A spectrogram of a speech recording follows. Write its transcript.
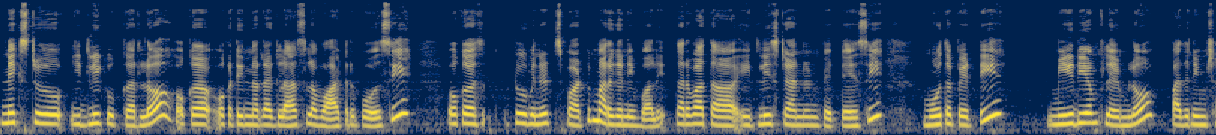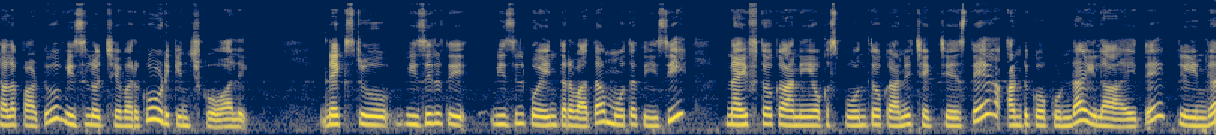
నెక్స్ట్ ఇడ్లీ కుక్కర్లో ఒక ఒకటిన్నర గ్లాసుల వాటర్ పోసి ఒక టూ మినిట్స్ పాటు మరగనివ్వాలి. తర్వాత ఇడ్లీ స్టాండ్ని పెట్టేసి మూత పెట్టి మీడియం ఫ్లేమ్లో పది నిమిషాల పాటు విజిల్ వచ్చే వరకు ఉడికించుకోవాలి. నెక్స్ట్ విజిల్ తీ విజిల్ పోయిన తర్వాత మూత తీసి నైఫ్తో కానీ ఒక స్పూన్తో కానీ చెక్ చేస్తే అంటుకోకుండా ఇలా అయితే క్లీన్గా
